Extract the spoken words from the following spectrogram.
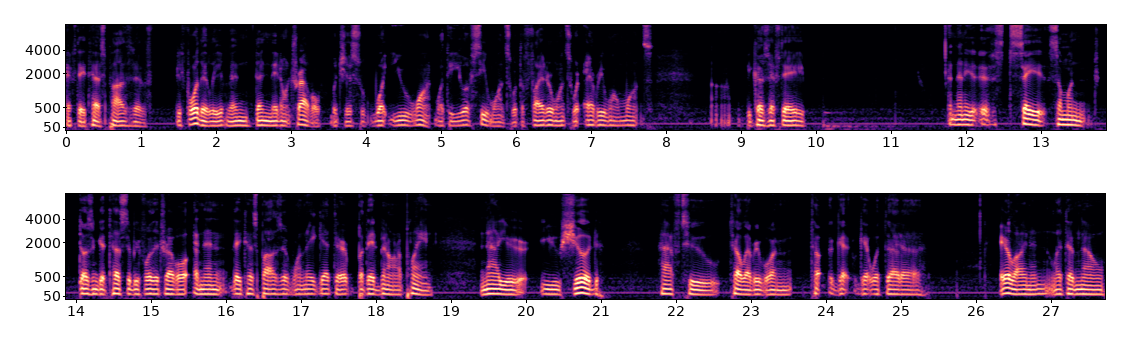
if they test positive before they leave, then then they don't travel, which is what you want, what the UFC wants, what the fighter wants, what everyone wants. Uh, because if they and then if, say someone doesn't get tested before they travel, and then they test positive when they get there, but they'd been on a plane. Now you you should have to tell everyone to get get with that uh, airline and let them know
